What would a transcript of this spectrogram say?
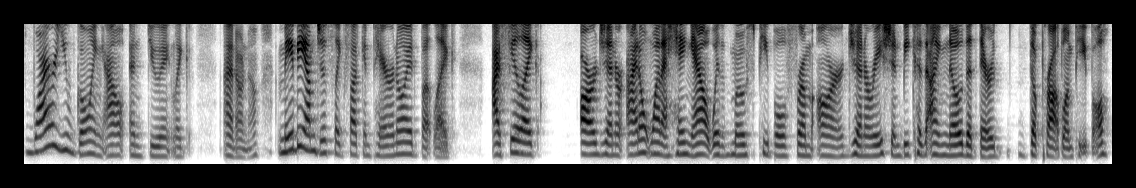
Why are you going out and doing like I don't know. Maybe I'm just like fucking paranoid, but like I feel like our gener I don't want to hang out with most people from our generation because I know that they're the problem people.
